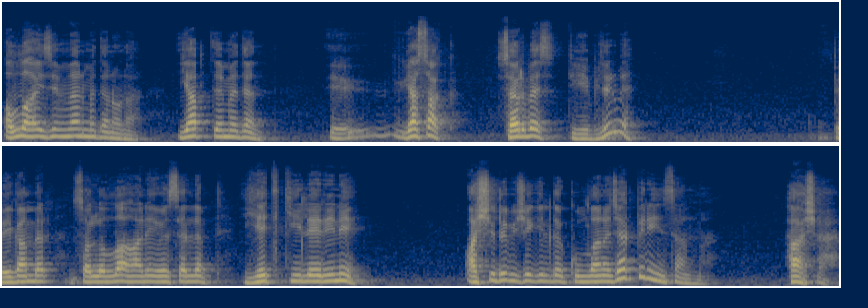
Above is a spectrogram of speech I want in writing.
Allah izin vermeden ona, yap demeden, e, yasak, serbest diyebilir mi? Peygamber sallallahu aleyhi ve sellem yetkilerini aşırı bir şekilde kullanacak bir insan mı? Haşa.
